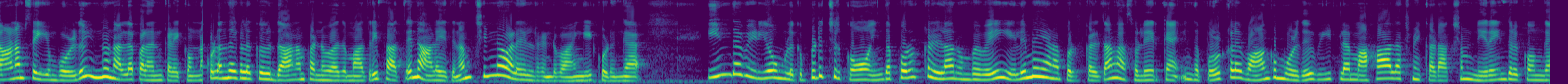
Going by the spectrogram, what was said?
தானம் செய்யும் பொழுது இன்னும் நல்ல பலன் கிடைக்கும். குழந்தைகளுக்கு தானம் பண்ணுவது மாதிரி பார்த்து நாளைய தினம் சின்ன வளையல் ரெண்டு வாங்கி கொடுங்க. இந்த வீடியோ உங்களுக்கு பிடிச்சிருக்கும். இந்த பொருட்கள்லாம் ரொம்பவே எளிமையான பொருட்கள் தான் நான் சொல்லியிருக்கேன். இந்த பொருட்களை வாங்கும்பொழுது வீட்டில் மகாலட்சுமி கடாட்சம் நிறைந்திருக்கோங்க.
